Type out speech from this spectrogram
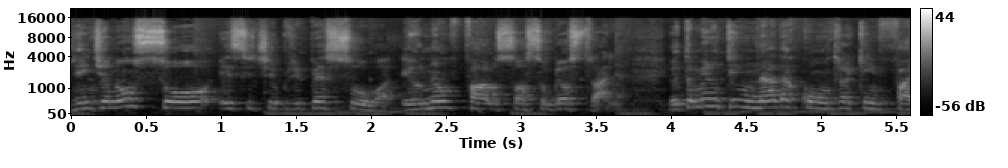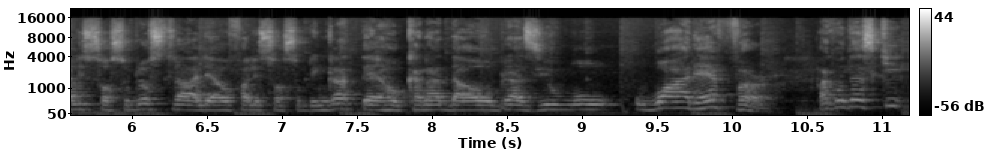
Gente, eu não sou esse tipo de pessoa. Eu não falo só sobre a Austrália. Eu também não tenho nada contra quem fale só sobre a Austrália, ou fale só sobre Inglaterra, o Canadá, o Brasil, ou whatever. Acontece que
